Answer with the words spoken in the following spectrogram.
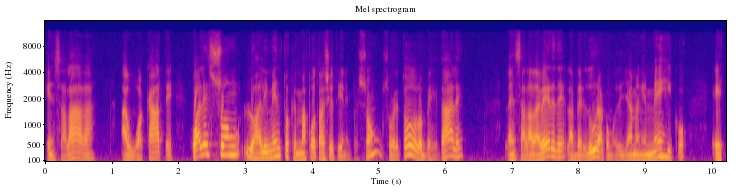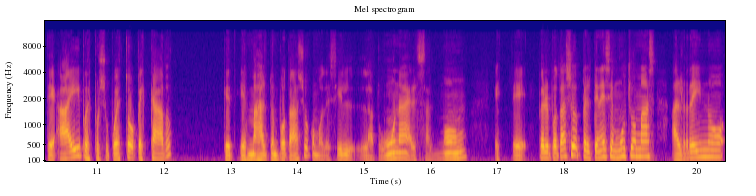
ensalada, aguacate. ¿Cuáles son los alimentos que más potasio tienen? Pues son sobre todo los vegetales, la ensalada verde, las verduras, como le llaman en México. Este, hay, pues por supuesto, pescado, que, es más alto en potasio, como decir la tuna, el salmón. Este, pero el potasio pertenece mucho más al reino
